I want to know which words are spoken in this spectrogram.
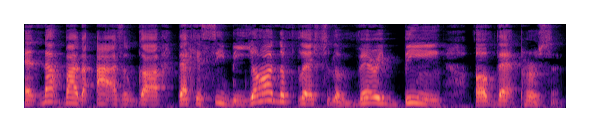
and not by the eyes of God that can see beyond the flesh to the very being of that person.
